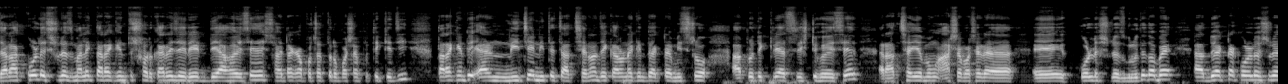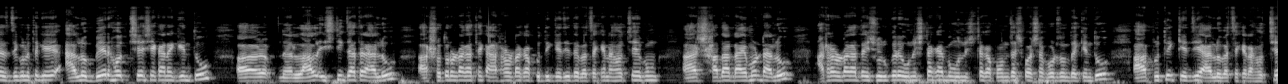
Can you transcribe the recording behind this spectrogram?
যারা কোল্ড স্টোরেজ মালিক তারা কিন্তু সরকারি যে রেট দেওয়া হয়েছে ছয় টাকা পঁচাত্তর পয়সা প্রতি কেজি, তারা কিন্তু এর নিচে নিতে চাচ্ছে না, যে কারণে কিন্তু একটা মিশ্র প্রতিক্রিয়ার সৃষ্টি হয়েছে রাজশাহী এবং আশেপাশের কোল্ড স্টোরেজগুলোতে তবে দু একটা কোল্ড স্টোরেজ যেগুলো থেকে আলু বের হচ্ছে, সেখানে কিন্তু লাল স্টিক জাতের আলু সতেরো টাকা থেকে আঠারো টাকা প্রতি কেজিতে বেচা কেনা হচ্ছে এবং সাদা ডায়মন্ড আলু, আঠারো টাকা থেকে শুরু করে উনিশ টাকা এবং উনিশ টাকা পঞ্চাশ পয়সা পর্যন্ত কিন্তু প্রতি কেজি আলু বেচা কেনা হচ্ছে।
